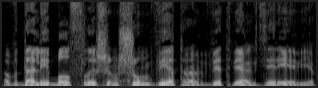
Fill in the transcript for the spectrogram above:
Вдали был слышен шум ветра в ветвях деревьев.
